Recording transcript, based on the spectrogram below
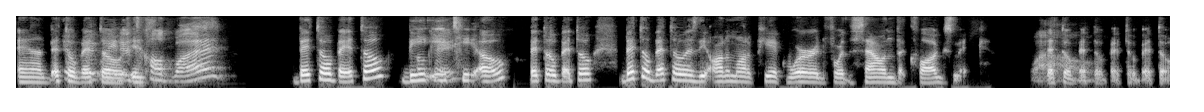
And Beto wait, Beto wait, it's is called what? Beto Beto, B E T O, Beto Beto. Beto Beto is the onomatopoeic word for the sound that clogs make. Wow. Beto Beto Beto Beto.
